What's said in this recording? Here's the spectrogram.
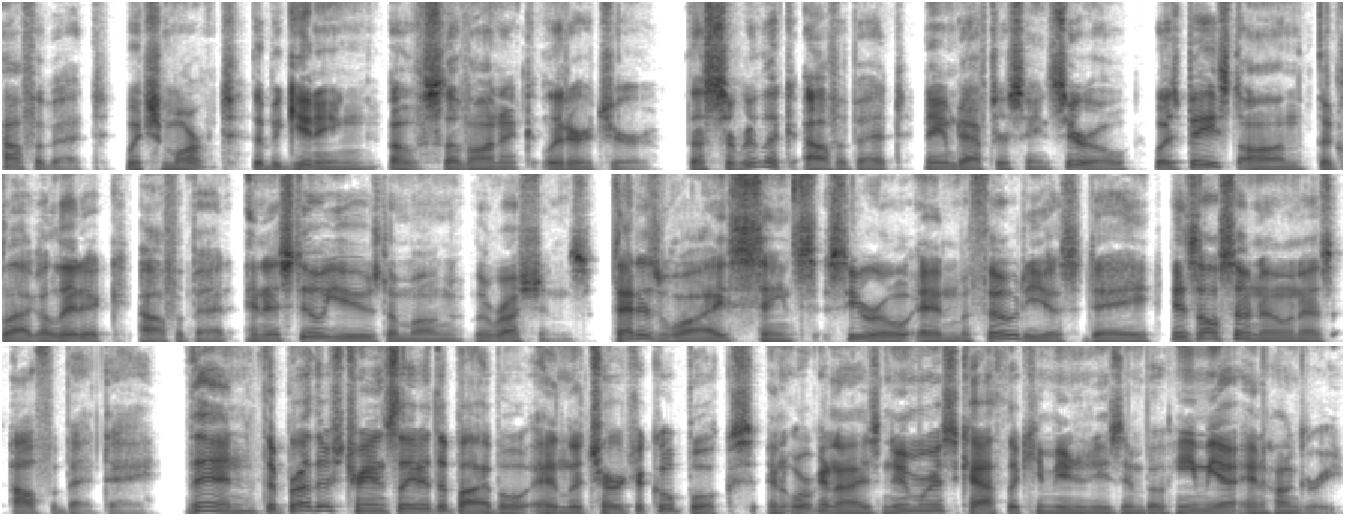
alphabet, which marked the beginning of Slavonic literature. The Cyrillic alphabet, named after St. Cyril, was based on the Glagolitic alphabet and is still used among the Russians. That is why Saints Cyril and Methodius Day is also known as Alphabet Day. Then the brothers translated the Bible and liturgical books and organized numerous Catholic communities in Bohemia and Hungary.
